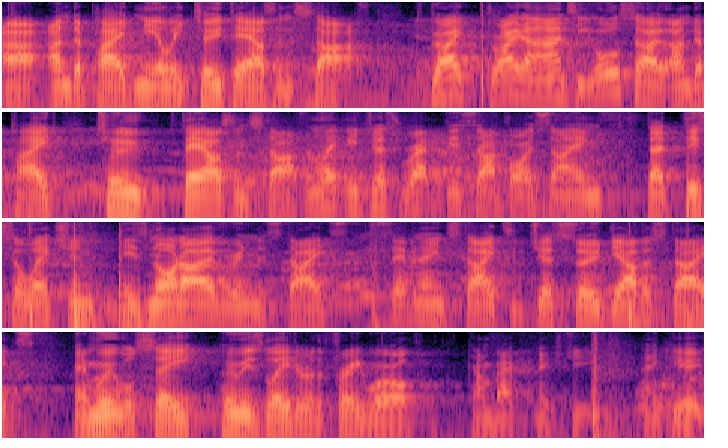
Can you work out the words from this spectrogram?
uh, underpaid nearly 2,000 staff. Great, great auntie also underpaid 2,000 staff. And let me just wrap this up by saying that this election is not over in the states. 17 states have just sued the other states, and we will see who is leader of the free world come back next year. Thank you.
